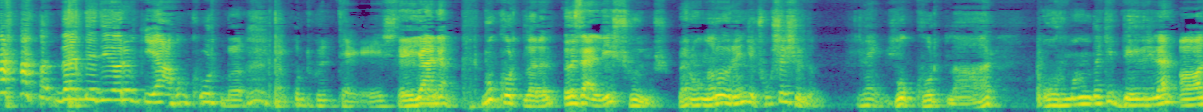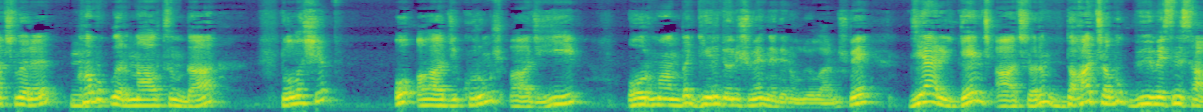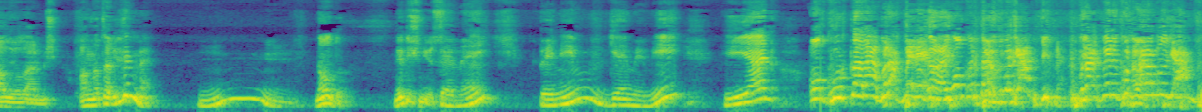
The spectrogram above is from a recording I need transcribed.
ben de diyorum ki ya bu kurt mu? Ya kurt kurt te- işte. E, yani bu kurtların özelliği şuymuş. Ben onları öğrenince çok şaşırdım. neymiş? Bu kurtlar ormandaki devrilen ağaçları kabuklarının altında dolaşıp o ağacı kurumuş ağacı yiyip ormanda geri dönüşüme neden oluyorlarmış ve diğer genç ağaçların daha çabuk büyümesini sağlıyorlarmış. Anlatabildim mi? Ne oldu? Ne düşünüyorsun? Demek benim gemimi yiyen o kurtlara bırak beni. O kurtları bulacağım. Gitme. Bırak beni kurtları Tamam. bulacağım.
